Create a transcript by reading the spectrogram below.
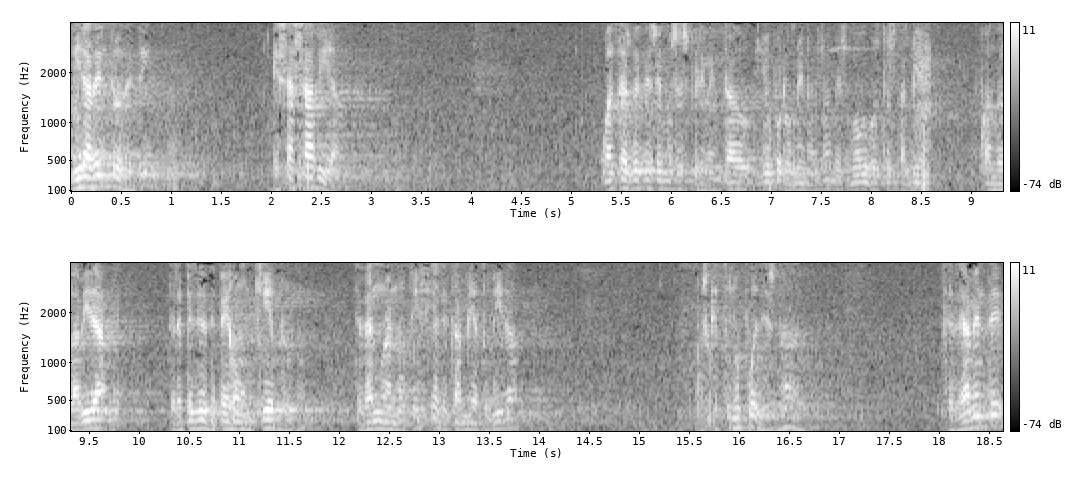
Mira dentro de ti. Esa savia. ¿Cuántas veces hemos experimentado, yo por lo menos, ¿no? me supongo que vosotros también, cuando la vida de repente te pega un quiebro, ¿no? te dan una noticia que cambia tu vida, pues que tú no puedes nada. Que realmente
